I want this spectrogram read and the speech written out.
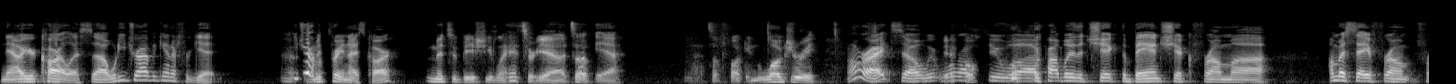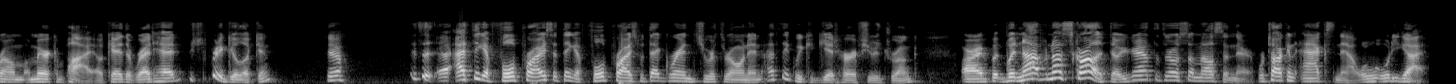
now you're carless. Uh, what do you drive again? I forget. You drive a pretty nice car. Mitsubishi Lancer. Yeah, it's a Yeah. it's a fucking luxury. All right, so we're, we're up to uh, probably the chick, the band chick from, uh, I'm gonna say from from American Pie. Okay, the redhead. She's pretty good looking. Yeah, It's a, I think at full price. I think at full price with that grand that you were throwing in, I think we could get her if she was drunk. All right, but but not but not Scarlett though. You're gonna have to throw something else in there. We're talking Axe now. What, what do you got?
